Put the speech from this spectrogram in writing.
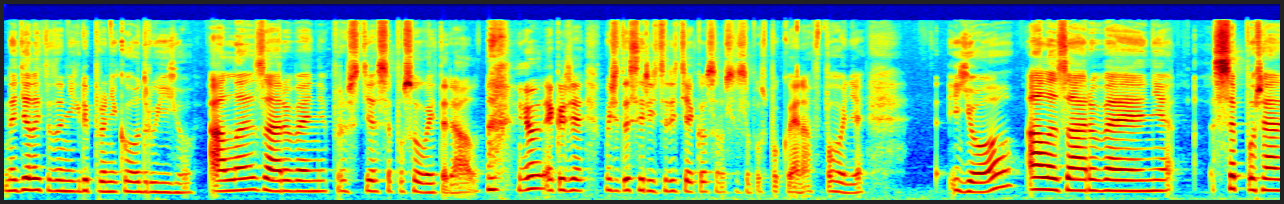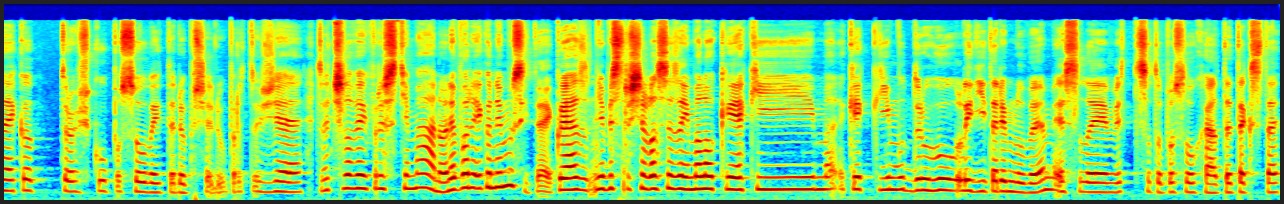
nedělejte to nikdy pro někoho druhýho. Ale zároveň prostě se posouvejte dál. jo, jakože můžete si říct, že jako jsem se sebou spokojená, v pohodě. Jo, ale zároveň se pořád jako trošku posouvejte dopředu, protože to člověk prostě má, no, nebo jako nemusíte. Jako já, mě by strašně vlastně zajímalo, k, jakým, k jakýmu druhu lidí tady mluvím, jestli vy, co to posloucháte, tak jste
